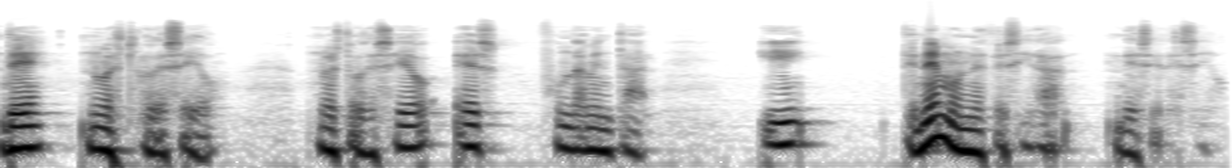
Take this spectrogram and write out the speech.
de nuestro deseo. Nuestro deseo es fundamental y tenemos necesidad de ese deseo.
